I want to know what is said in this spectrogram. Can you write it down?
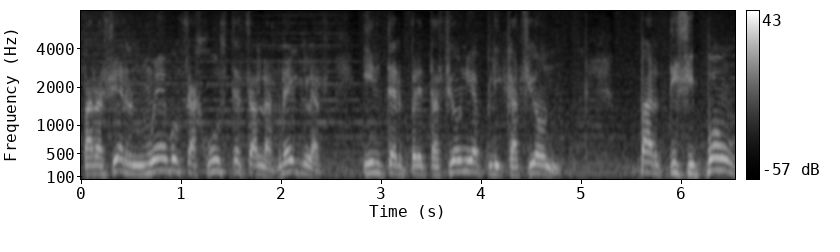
para hacer nuevos ajustes a las reglas, interpretación y aplicación. Participó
